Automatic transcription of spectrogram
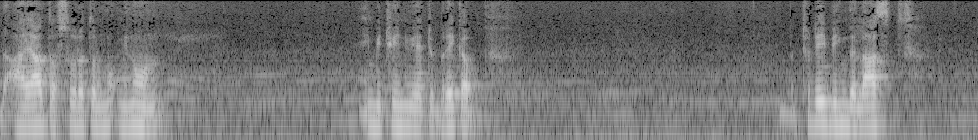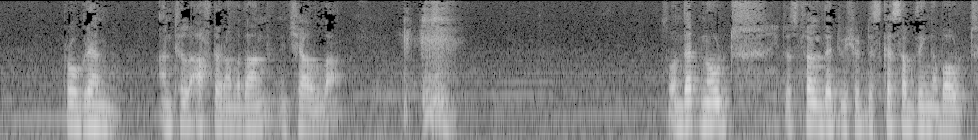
the ayat of Surah Al Mu'minun. In between, we had to break up. But today, being the last program until after Ramadan, inshallah. so, on that note, it was felt that we should discuss something about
